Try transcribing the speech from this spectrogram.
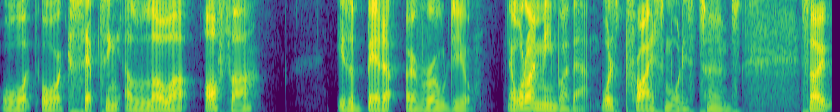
or, or accepting a lower offer is a better overall deal. Now, what do I mean by that? What is price and what is terms? So,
